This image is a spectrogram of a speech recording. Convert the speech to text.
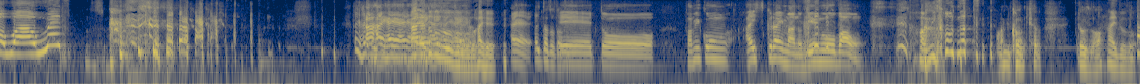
パワーウェーブはいあはいはいはいは、はいいどうぞどうぞどうぞ。はい。はい。はい、どうぞどうぞ。えーっと、ファミコンアイスクライマーのゲームオーバー音。ファミコンだって。ファミコン来たぞ。どうぞ。はい、どうぞ。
